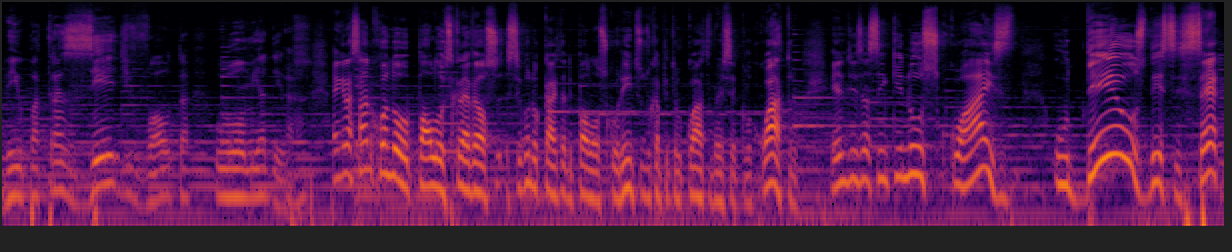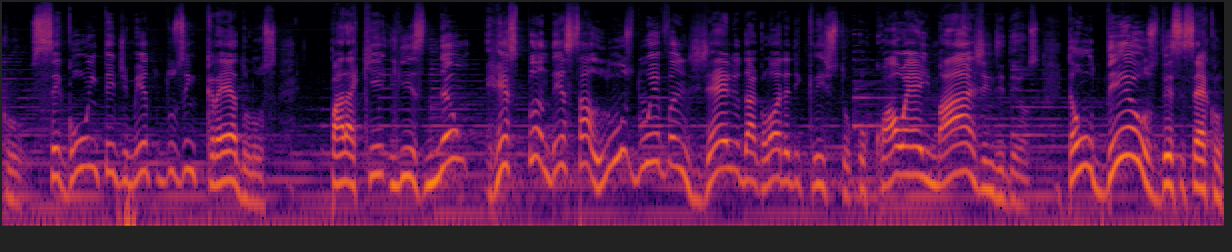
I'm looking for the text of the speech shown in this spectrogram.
veio para trazer de volta o homem a Deus. É engraçado quando Paulo escreve a segunda carta de Paulo aos Coríntios, no capítulo 4, versículo 4, ele diz assim que nos quais o Deus desse século cegou o entendimento dos incrédulos, para que lhes não resplandeça a luz do evangelho da glória de Cristo, o qual é a imagem de Deus. Então, o Deus desse século,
